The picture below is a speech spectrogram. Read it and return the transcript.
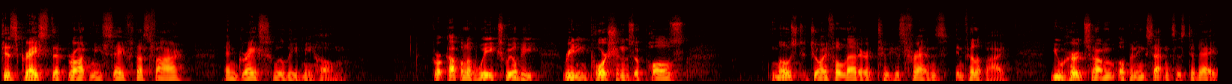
'Tis grace that brought me safe thus far, and grace will lead me home. For a couple of weeks, we'll be reading portions of Paul's most joyful letter to his friends in Philippi. You heard some opening sentences today.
